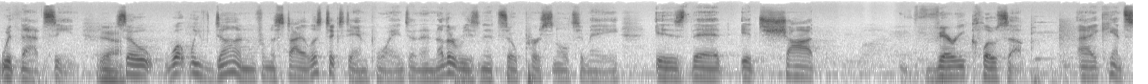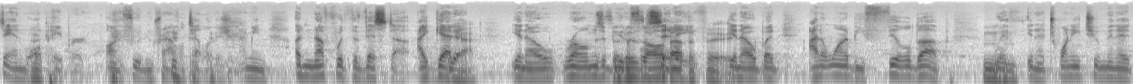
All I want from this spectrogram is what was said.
with that scene? Mm-hmm. Yeah. So what we've done from a stylistic standpoint, and another reason it's so personal to me, is that it's shot very close up. I can't stand wallpaper on food and travel television. I mean, enough with the vista. I get Yeah. it. You know, Rome's a So this is beautiful all city. about the food. You know, but I don't want to be filled up Mm-hmm. with in a 22 minute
